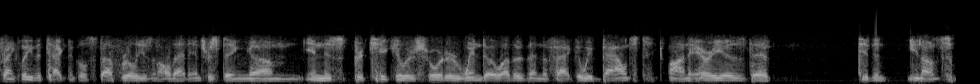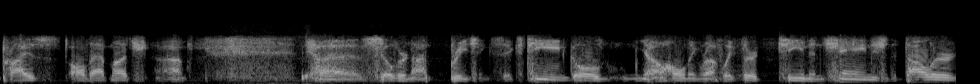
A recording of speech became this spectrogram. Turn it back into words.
frankly, the technical stuff really isn't all that interesting um, in this particular shorter window, other than the fact that we bounced on areas that didn't, you know, surprise all that much. Uh, uh, silver not breaching 16, gold, you know, holding roughly 13 and change, the dollar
